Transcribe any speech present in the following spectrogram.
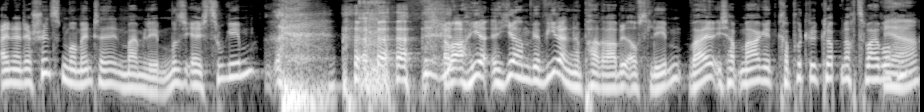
einer der schönsten Momente in meinem Leben, muss ich ehrlich zugeben. Aber auch hier, hier haben wir wieder eine Parabel aufs Leben, weil ich habe Margit kaputt gekloppt nach zwei Wochen Ja.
